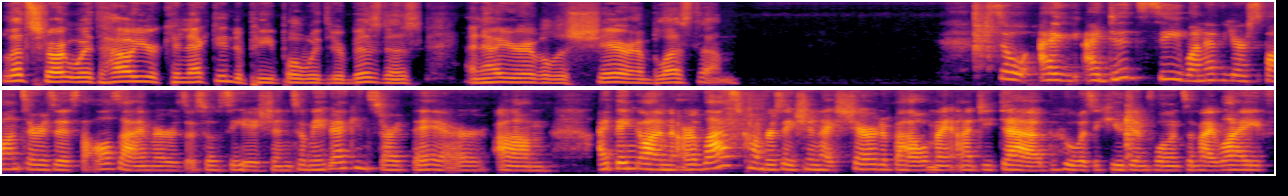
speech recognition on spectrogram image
let's start with how you're connecting to people with your business and how you're able to share and bless them. So I I did see one of your sponsors is the Alzheimer's Association. So maybe I can start there. Um, I think on our last conversation, I shared about my auntie Deb, who was a huge influence in my life,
